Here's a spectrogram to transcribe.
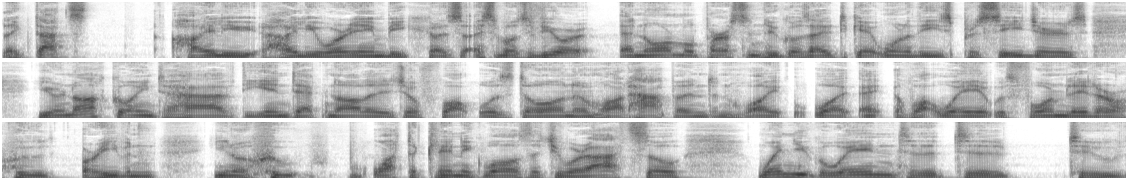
like that's highly highly worrying because I suppose if you're a normal person who goes out to get one of these procedures, you're not going to have the in-depth knowledge of what was done and what happened and why what uh, what way it was formulated or who or even you know who what the clinic was that you were at. So when you go into to to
